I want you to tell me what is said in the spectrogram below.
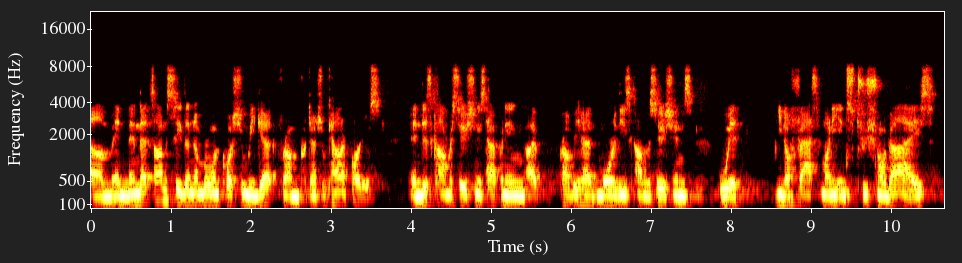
Um, and, and that's honestly the number one question we get from potential counterparties. And this conversation is happening. I've probably had more of these conversations with, you know, fast money institutional guys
